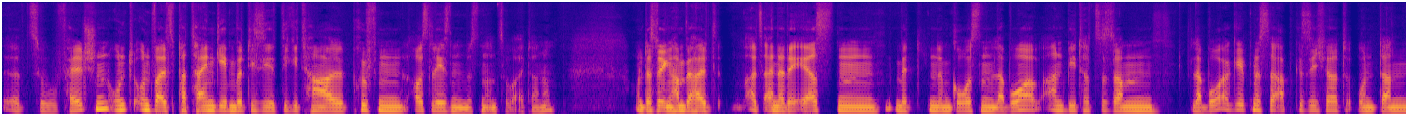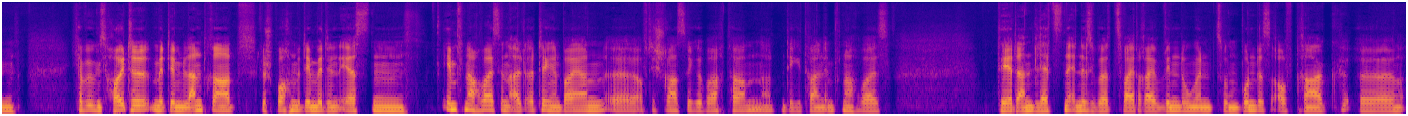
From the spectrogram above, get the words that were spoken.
äh, zu fälschen und, und weil es Parteien geben wird, die sie digital prüfen, auslesen müssen und so weiter. Ne? Und deswegen haben wir halt als einer der ersten mit einem großen Laboranbieter zusammen Laborergebnisse abgesichert und dann ich habe übrigens heute mit dem Landrat gesprochen, mit dem wir den ersten Impfnachweis in Altötting in Bayern äh, auf die Straße gebracht haben, ne, einen digitalen Impfnachweis, der dann letzten Endes über zwei, drei Windungen zum Bundesauftrag, äh, dann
